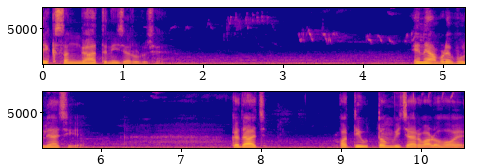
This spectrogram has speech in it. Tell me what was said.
એક સંગાતની જરૂર છે. એને આપણે ભૂલ્યા છીએ. કદાચ પતિ ઉત્તમ વિચારવાળો હોય,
